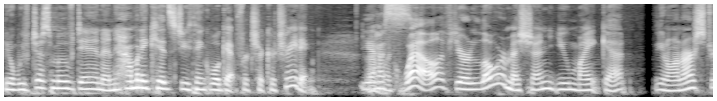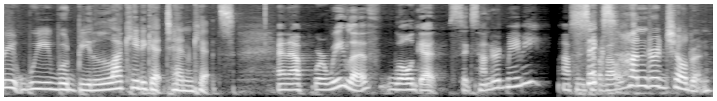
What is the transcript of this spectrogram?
you know, we've just moved in, and how many kids do you think we'll get for trick or treating? Yes. well, if you're lower mission, you might get, you know, on our street, we would be lucky to get 10 kids, and up where we live we'll get 600 maybe up in 600 children.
